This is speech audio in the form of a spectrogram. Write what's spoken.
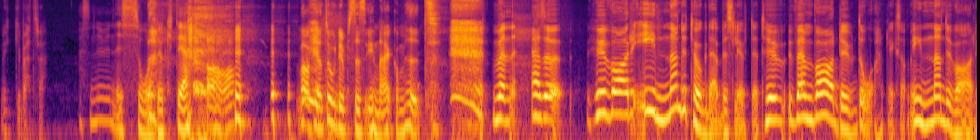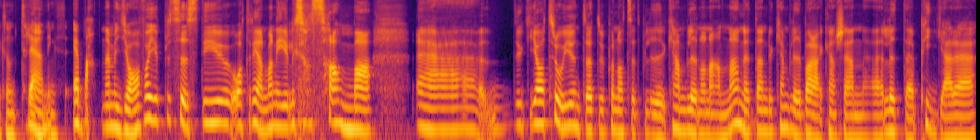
mycket bättre. Alltså nu är ni så duktiga. ja, varför jag tog det precis innan jag kom hit. Men alltså hur var det innan du tog det här beslutet? Hur, vem var du då? Liksom, innan du var liksom, tränings-Ebba? Nej men jag var ju precis, det är ju återigen, man är ju liksom samma Eh, du, jag tror ju inte att du på något sätt blir, kan bli någon annan utan du kan bli bara kanske en eh, lite piggare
